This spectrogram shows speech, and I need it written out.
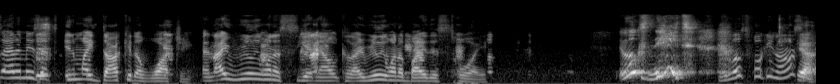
those animes that's in my docket of watching, and I really want to see it now because I really want to buy this toy. It looks neat. It looks fucking awesome. Yeah.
